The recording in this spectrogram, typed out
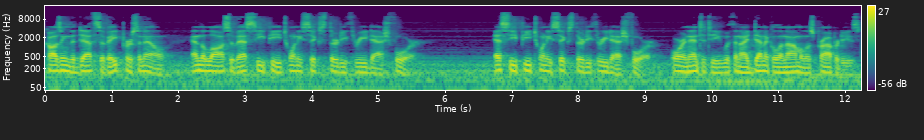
causing the deaths of eight personnel and the loss of SCP 2633 4. SCP 2633 4, or an entity with an identical anomalous properties,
